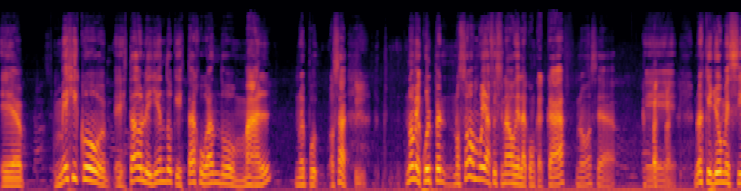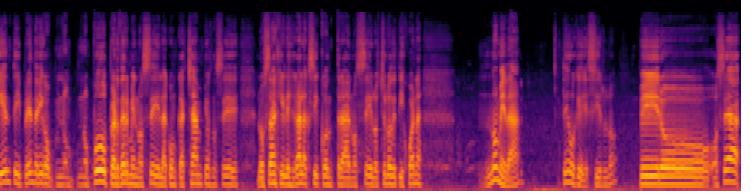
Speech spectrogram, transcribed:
Eh, México, he estado leyendo que está jugando mal. No o sea, no me culpen. No somos muy aficionados de la CONCACAF, ¿no? O sea, no es que yo me siente y prenda, digo, no, no, puedo perderme, no sé, la Conca Champions, no sé, Los Ángeles Galaxy contra, no sé, los Cholos de Tijuana no me da, tengo que decirlo. Pero, o sea,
